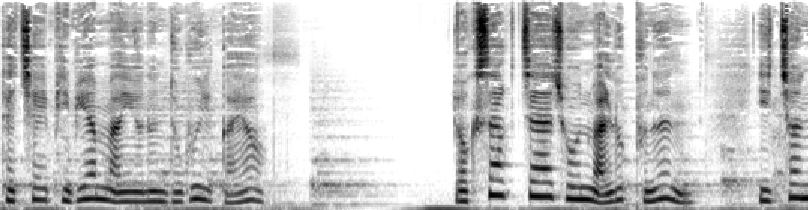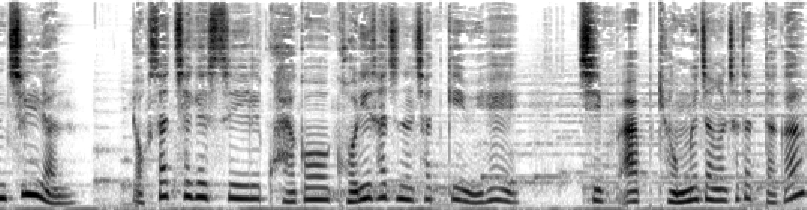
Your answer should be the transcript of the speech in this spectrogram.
대체 비비안 마이어는 누구일까요? 역사학자 존 말루프는 2007년 역사책에 쓰일 과거 거리 사진을 찾기 위해 집 앞 경매장을 찾았다가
